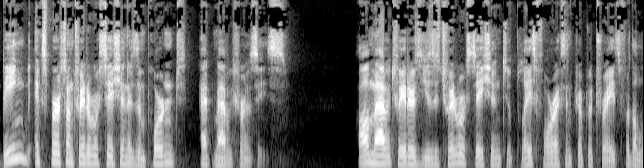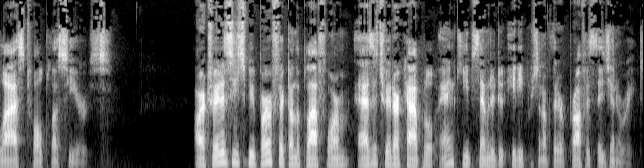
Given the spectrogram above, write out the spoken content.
Being experts on Trader Workstation is important at Maverick Currencies. All Maverick traders use Trader Workstation to place Forex and crypto trades for the last 12 plus years. Our traders need to be perfect on the platform as they trade our capital and keep 70 to 80% of their profits they generate.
